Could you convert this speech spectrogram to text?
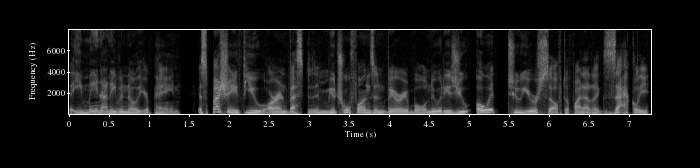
that you may not even know that you're paying. Especially if you are invested in mutual funds and variable annuities, you owe it to yourself to find out exactly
